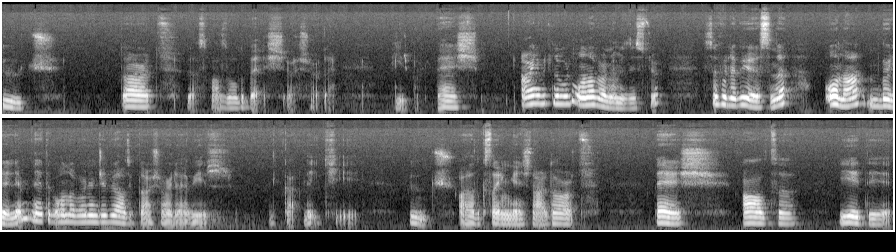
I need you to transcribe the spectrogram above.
3, 4. Biraz fazla oldu 5. Evet şöyle. 1 bölü 5. Aynı bütünü burada 10'a bölmemizi istiyor. 0 ile 1 arasını 10'a bölelim. Ne tabi 10'a bölünce birazcık daha şöyle 1, dikkatli 2, 3, aralık sayın gençler 4, 5, 6, 7,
